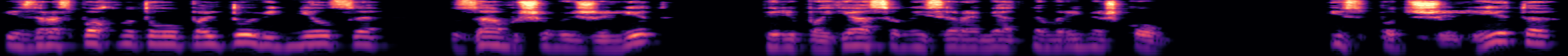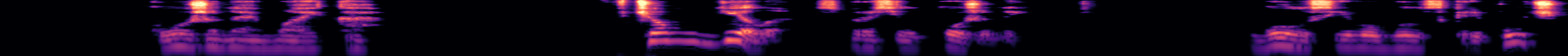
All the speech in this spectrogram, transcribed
из распахнутого пальто виднелся замшевый жилет, перепоясанный сыромятным ремешком. Из-под жилета кожаная майка. — В чем дело? — спросил кожаный. Голос его был скрипуч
